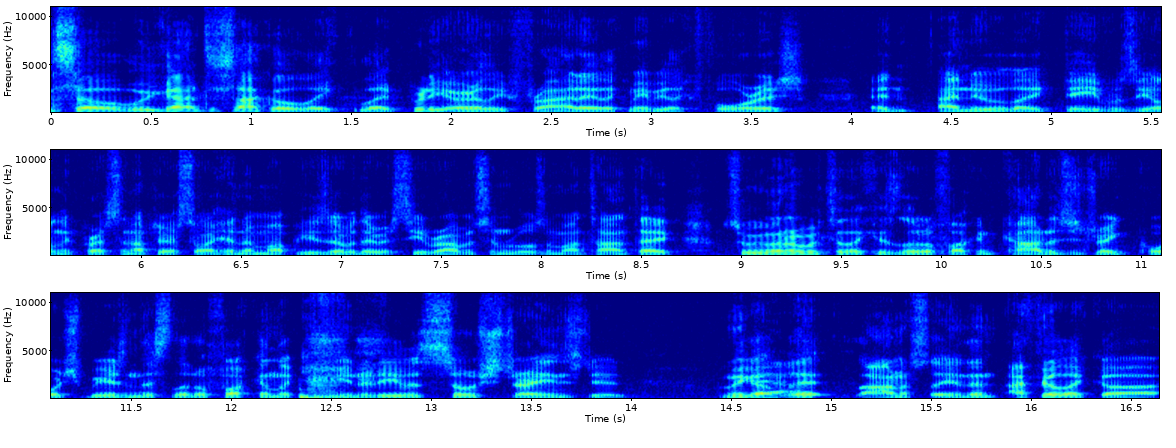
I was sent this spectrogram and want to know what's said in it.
so we got into Saco like like pretty early Friday, like maybe like four ish. And I knew like Dave was the only person up there, so I hit him up. He's over there at C. Robinson Rules and Montante. So we went over to like his little fucking cottage and drank porch beers in this little fucking like community. it was so strange, dude. And we got Yeah. lit, honestly. And then I feel like uh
